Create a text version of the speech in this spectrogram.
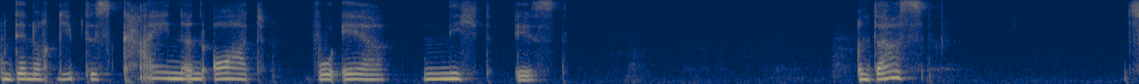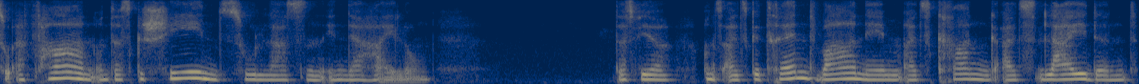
Und dennoch gibt es keinen Ort, wo er nicht ist. Und das zu erfahren und das geschehen zu lassen in der Heilung, dass wir uns als getrennt wahrnehmen, als krank, als leidend.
